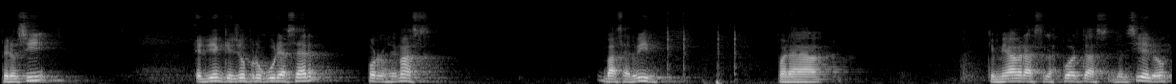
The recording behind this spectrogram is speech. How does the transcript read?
Pero sí el bien que yo procure hacer por los demás va a servir para que me abras las puertas del cielo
